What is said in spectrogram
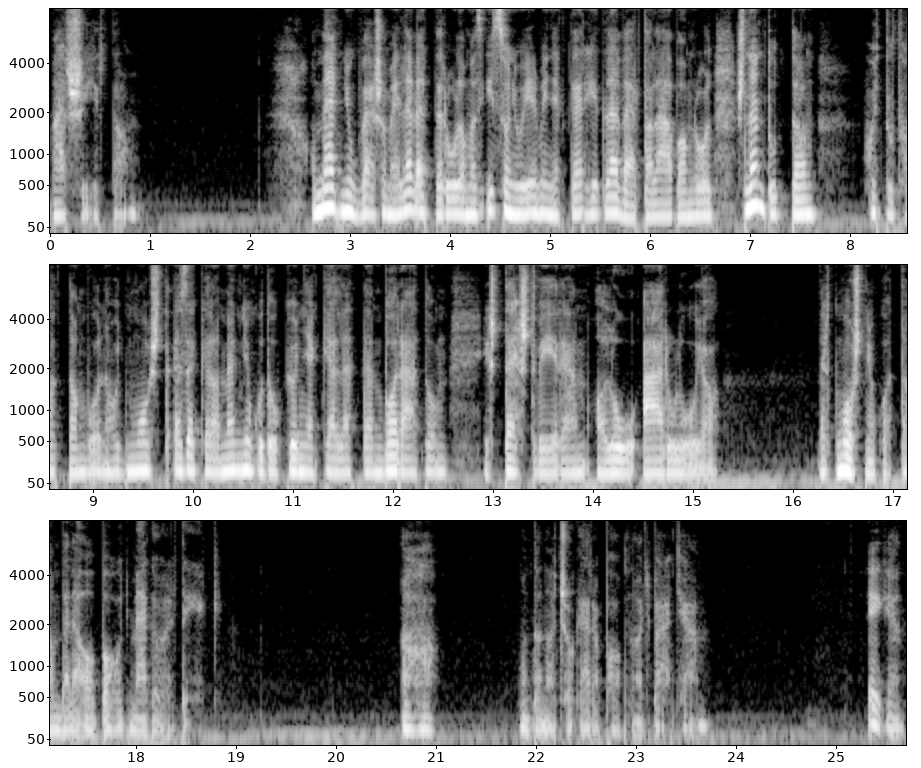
Már sírtam. A megnyugvás, amely levette rólam az iszonyú élmények terhét, levert a lábamról, s nem tudtam, hogy tudhattam volna, hogy most ezekkel a megnyugodó könnyekkel lettem barátom és testvérem, a ló árulója, mert most nyugodtam bele abba, hogy megölték. Aha, mondta nagy sokára pap nagybátyám. Igen,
